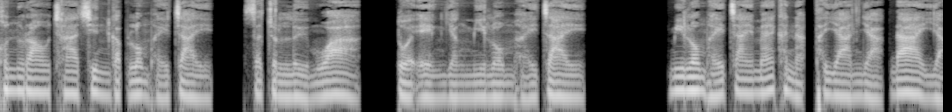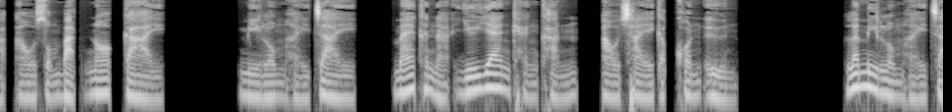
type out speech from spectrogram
คนเราชาชินกับลมหายใจซะจนลืมว่าตัวเองยังมีลมหายใจ มีลมหายใจแม้ขณะทยานอยากได้อยากเอาสมบัตินอกกาย มีลมหายใจ แม้ขณะยื้อแย่งแข่งขัน เอาชัยกับคนอื่น และมีลมหายใจ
